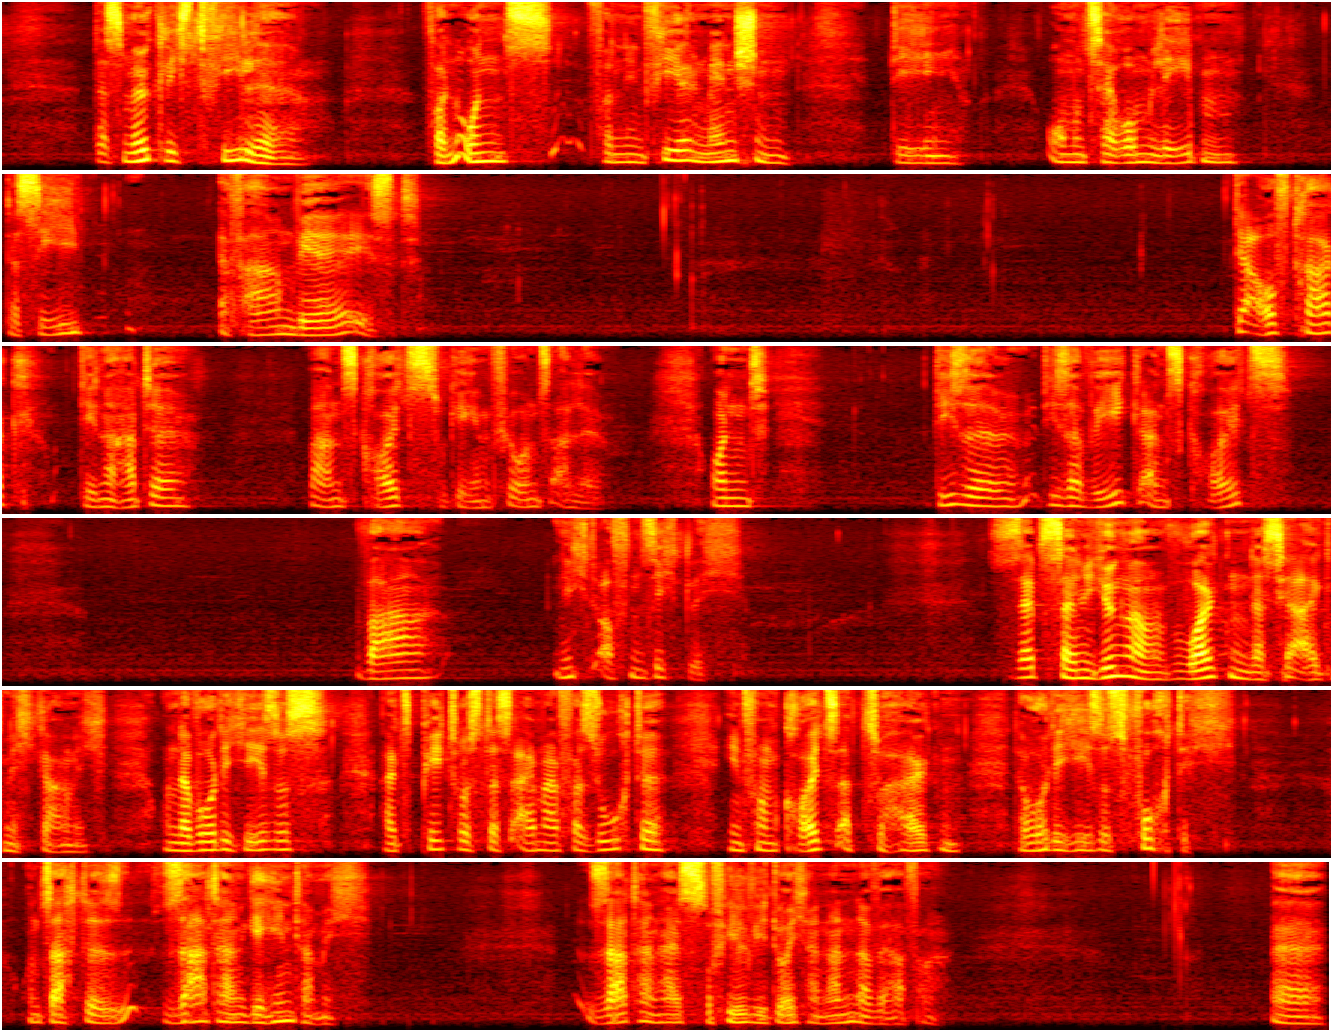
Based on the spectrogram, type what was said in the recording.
dass möglichst viele von uns, von den vielen Menschen, die um uns herum leben, dass sie erfahren, wer er ist. Der Auftrag, den er hatte, war ans Kreuz zu gehen für uns alle. Und diese, dieser Weg ans Kreuz war nicht offensichtlich. Selbst seine Jünger wollten das ja eigentlich gar nicht. Und da wurde Jesus, als Petrus das einmal versuchte, ihn vom Kreuz abzuhalten, da wurde Jesus fuchtig und sagte, Satan, geh hinter mich. Satan heißt so viel wie Durcheinanderwerfer. Äh,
